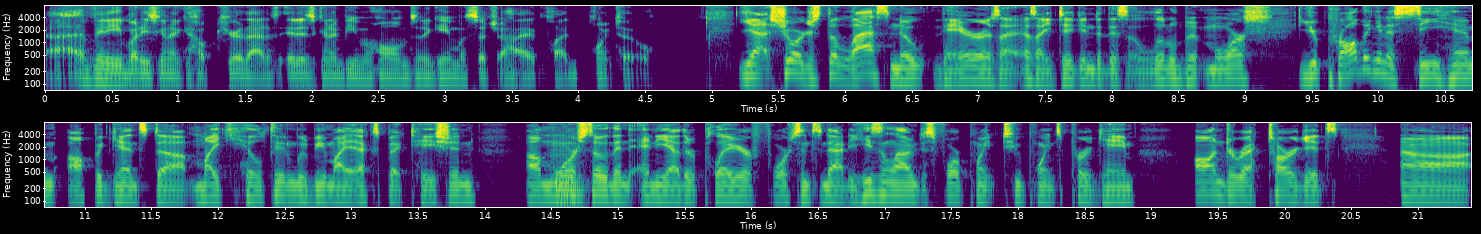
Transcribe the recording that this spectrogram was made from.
uh, if anybody's going to help cure that, it is going to be Mahomes in a game with such a high applied point total. Yeah, sure. Just the last note there, as I as I dig into this a little bit more, you're probably going to see him up against uh, Mike Hilton. Would be my expectation, uh, more so than any other player for Cincinnati. He's allowing just 4.2 points per game on direct targets. Uh,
